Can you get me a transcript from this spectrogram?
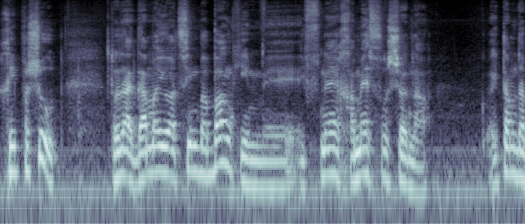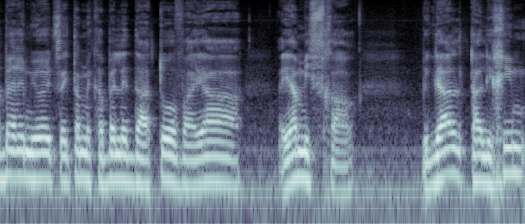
הכי פשוט. אתה יודע, גם היועצים בבנקים אה, לפני 15 שנה, היית מדבר עם יועץ, היית מקבל את דעתו והיה מסחר, בגלל תהליכים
